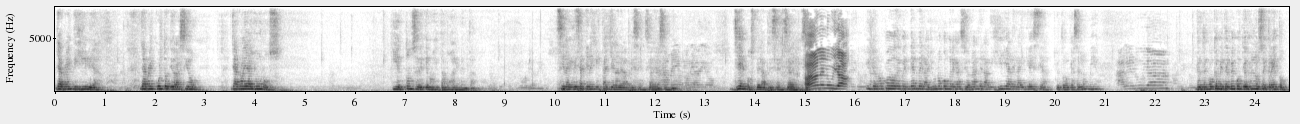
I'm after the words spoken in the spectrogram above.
Ya no hay vigilia, ya no hay cultos de oración, ya no hay ayunos. Y entonces, ¿de qué nos estamos alimentando? Si la iglesia tiene que estar llena de la presencia del Señor, llenos de la presencia del Señor. Aleluya. Y yo no puedo depender del ayuno congregacional, de la vigilia de la iglesia. Yo tengo que hacer los míos. Aleluya. Yo tengo que meterme con Dios en lo secreto.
